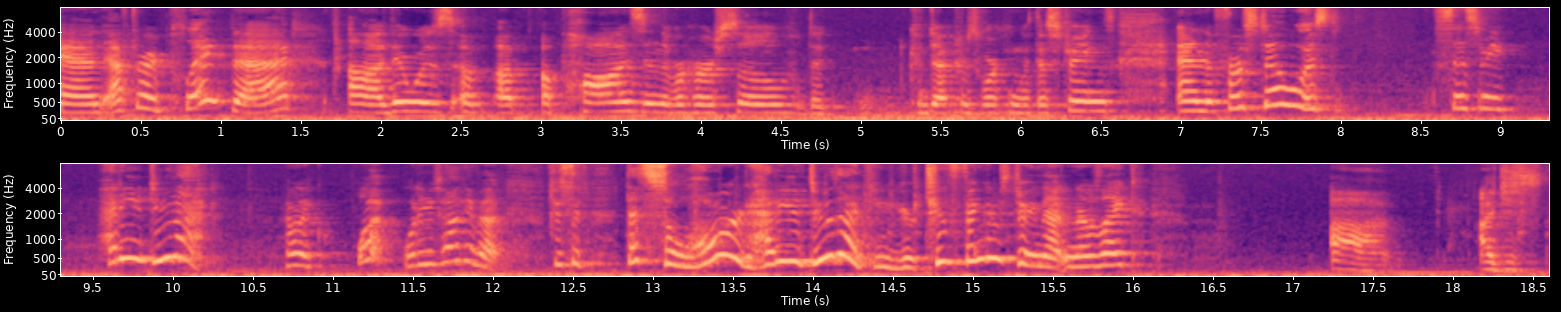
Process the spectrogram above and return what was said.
And after I played that, uh, there was a, a, a, pause in the rehearsal. The conductor's working with the strings, and the first soloist says to me, "How do you do that?" I'm like, "What? What are you talking about?" She said, "That's so hard. How do you do that? You, your two fingers doing that?" And I was like, uh, "I just."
